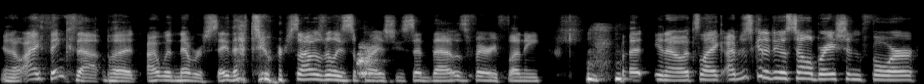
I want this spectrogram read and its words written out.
you know, I think that, but I would never say that to her. So I was really surprised she said that. It was very funny. but, you know, it's like, I'm just going to do a celebration for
